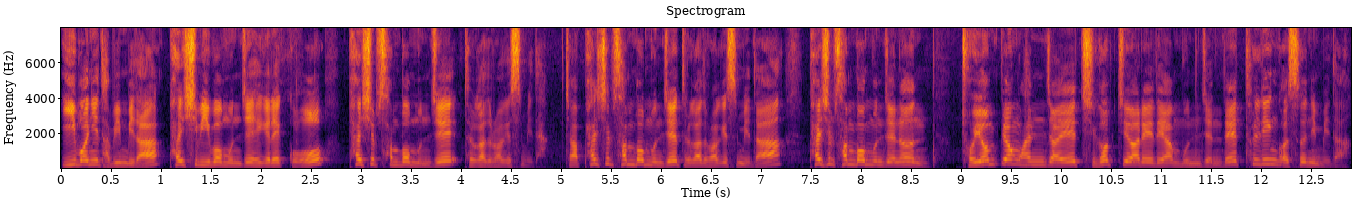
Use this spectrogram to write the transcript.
2번이 답입니다. 82번 문제 해결했고 83번 문제 들어가도록 하겠습니다. 자, 83번 문제 들어가도록 하겠습니다. 83번 문제는 조현병 환자의 직업 재활에 대한 문제인데 틀린 것은입니다.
